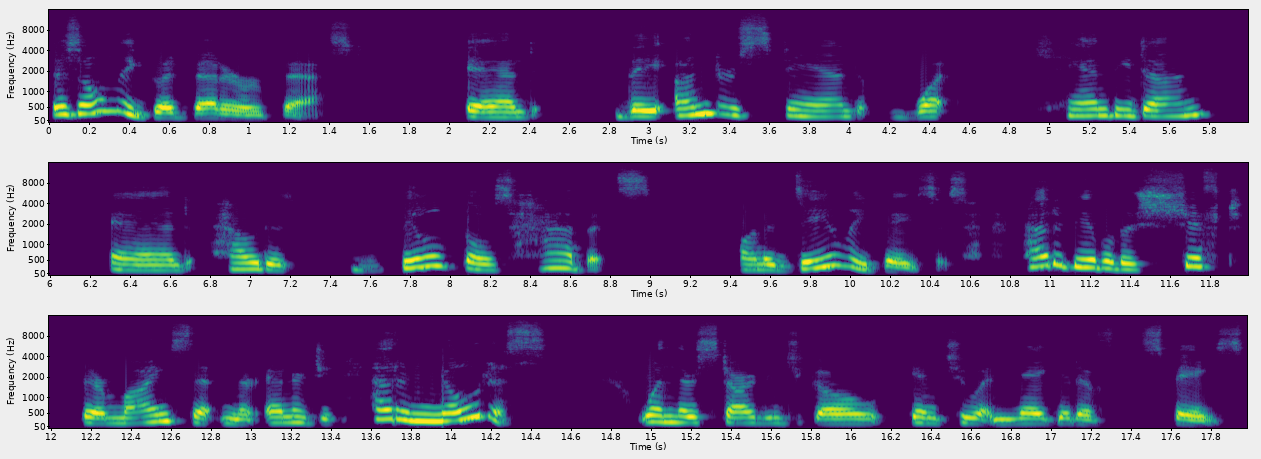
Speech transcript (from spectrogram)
There's only good, better, or best. And they understand what can be done and how to build those habits on a daily basis, how to be able to shift their mindset and their energy, how to notice when they're starting to go into a negative space.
